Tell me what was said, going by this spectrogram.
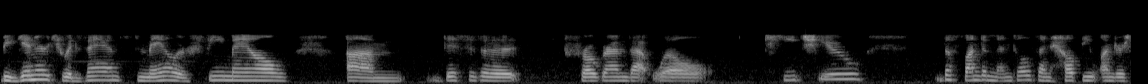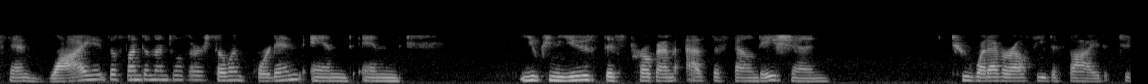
beginner to advanced, male or female. Um, this is a program that will teach you the fundamentals and help you understand why the fundamentals are so important and and you can use this program as the foundation to whatever else you decide to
